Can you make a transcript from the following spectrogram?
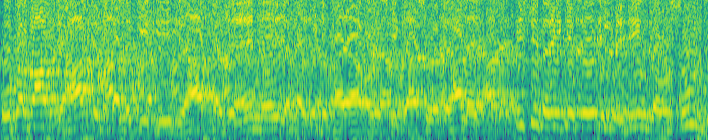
اوپر بات جہاد کے متعلق کی تھی جہاد فرض عین ہے یا فرض کفایا اور اس کی کیا صورتحال ہے اسی طریقے سے علم دین کا حصول بھی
